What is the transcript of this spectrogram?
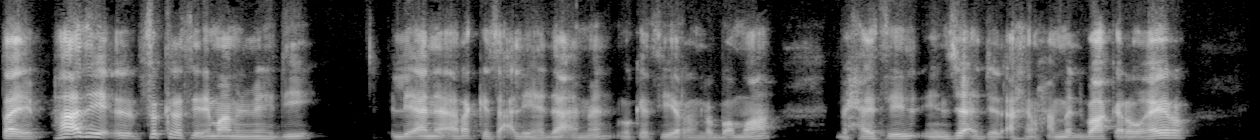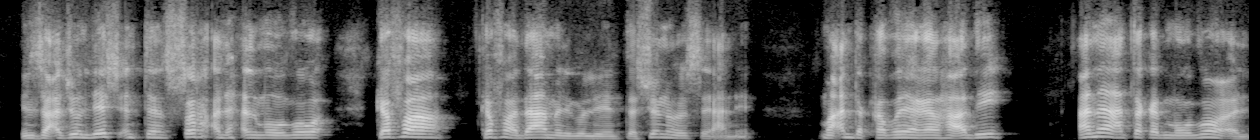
طيب هذه فكرة الإمام المهدي. اللي أنا أركز عليها دائما وكثيرا ربما بحيث ينزعج الأخ محمد باكر وغيره. ينزعجون ليش أنت تصر على هالموضوع؟ كفى كفى دائما يقول لي أنت شنو يعني ما عندك قضية غير هذه؟ أنا أعتقد موضوع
